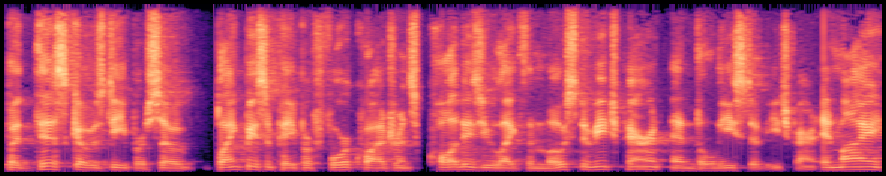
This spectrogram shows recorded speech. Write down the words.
But this goes deeper. So blank piece of paper, four quadrants, qualities you like the most of each parent and the least of each parent. In my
